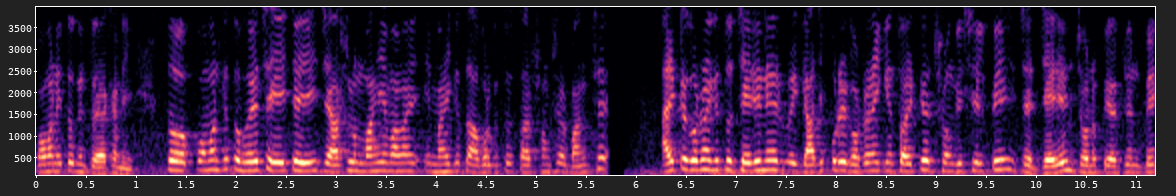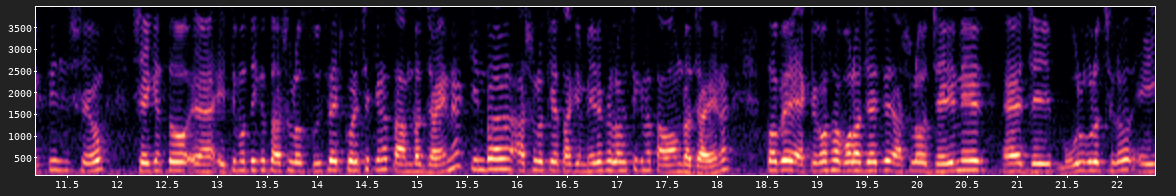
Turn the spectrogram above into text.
প্রমাণিত কিন্তু এখানেই। তো প্রমাণ কিন্তু হয়েছে এইটাই যে, আসলে মাহিয়া মাহি মাহি কিন্তু আবার কিন্তু তার সংসার ভাঙছে। আরেকটা ঘটনা কিন্তু জেরিনের, ওই গাজীপুরের ঘটনায় কিন্তু আরেকটা সংগীত শিল্পী যে, জেরিন, জনপ্রিয় একজন ব্যক্তি, সেও সে কিন্তু ইতিমধ্যে কিন্তু আসলে সুইসাইড করেছে কিনা তা আমরা জানি না, কিংবা আসলে কে তাকে মেরে ফেলা হয়েছে কিনা তাও আমরা জানি না। তবে একটা কথা বলা যায় যে আসলে জেরিনের যে ভুলগুলো ছিল, এই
